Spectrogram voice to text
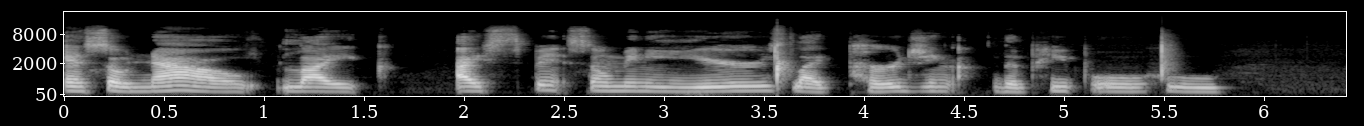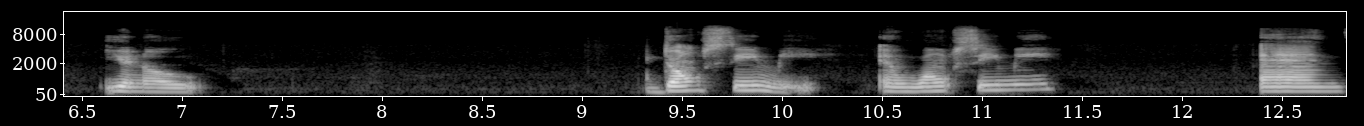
And so now, like, I spent so many years like purging the people who, you know, don't see me and won't see me and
